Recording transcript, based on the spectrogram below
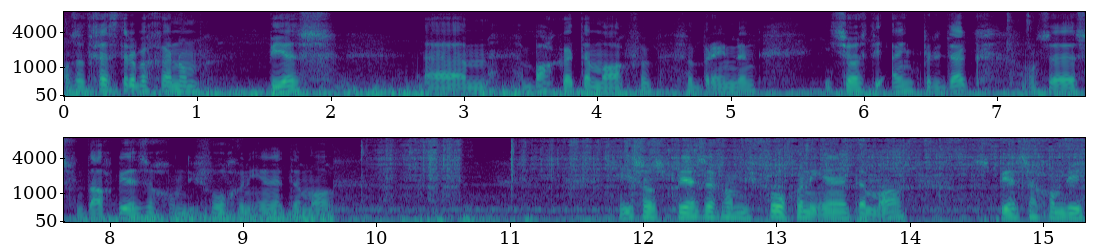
Ons het gister begin om bees ehm um, bakke te maak vir vir Brendan. Hier is die eindproduk. Ons is vandag besig om die volgende ene te maak. Hier is besig om die volgende ene te maak. Ons is besig om die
